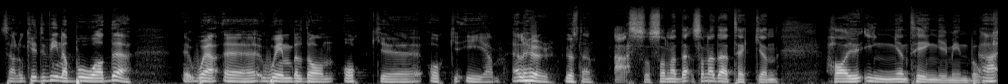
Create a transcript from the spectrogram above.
Så här, de kan ju inte vinna både eh, Wimbledon och, och EM. Eller hur Gusten? Alltså sådana där, såna där tecken har ju ingenting i min bok. Ah,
